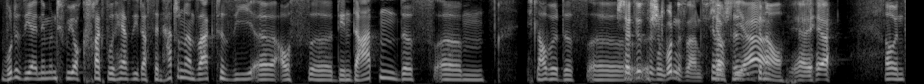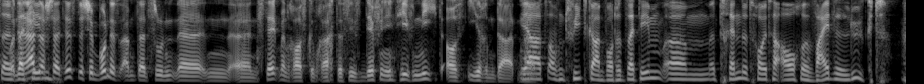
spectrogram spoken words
wurde sie ja in dem Interview auch gefragt, woher sie das denn hat und dann sagte sie äh, aus äh, den Daten des, ähm, ich glaube, des äh, Statistischen Bundesamts. Ich genau, ja, genau. Ja, ja. Und, äh, Und dann hat das Statistische Bundesamt dazu ein, äh, ein, äh, ein Statement rausgebracht, dass sie es definitiv nicht aus ihren Daten ja, hat. hat auf einen Tweet geantwortet. Seitdem ähm, trendet heute auch äh, Weidel lügt.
